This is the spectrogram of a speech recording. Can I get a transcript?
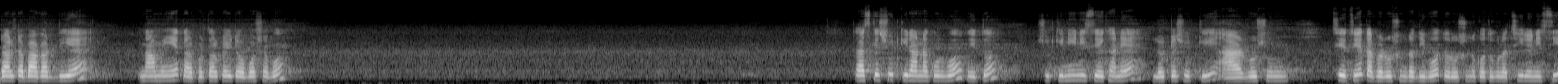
ডালটা বাগার দিয়ে নামিয়ে তারপর তরকারিটাও বসাবো। তো আজকে শুটকি রান্না করব, এই তো। শুটকি নিয়ে নিছি এখানে, লোটটা শুটকি আর রসুন ছেঁচে তারপর রসুনটা দিব। তো রসুন কতগুলো ছিলে নিছি।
